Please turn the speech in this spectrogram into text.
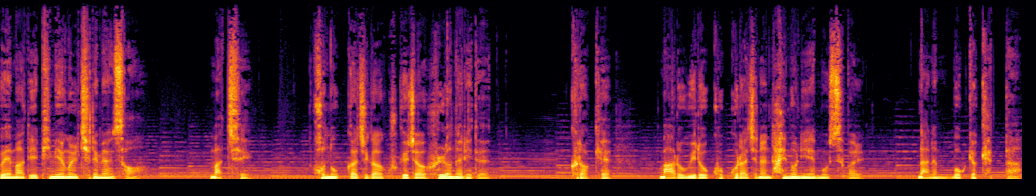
외마디 비명을 지르면서 마치 헌 옷가지가 구겨져 흘러내리듯 그렇게 마루 위로 고꾸라지는 할머니의 모습을 나는 목격했다.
